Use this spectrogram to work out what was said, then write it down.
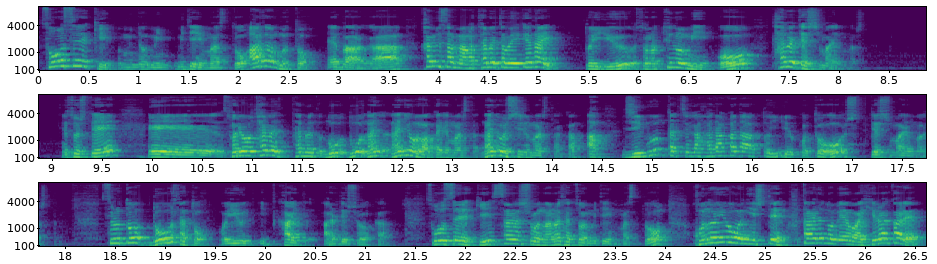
創世記を見てみますと、アダムとエバーが神様が食べてはいけないというその木の実を食べてしまいました。そして、えー、それを食べ、食べた、どう、どう、何、何を分かりました？何を知りましたか？あ、自分たちが裸だということを知ってしまいました。すると、どうしたという、書いてあるでしょうか？創世記3章7節を見てみますと、このようにして二人の目は開かれ、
